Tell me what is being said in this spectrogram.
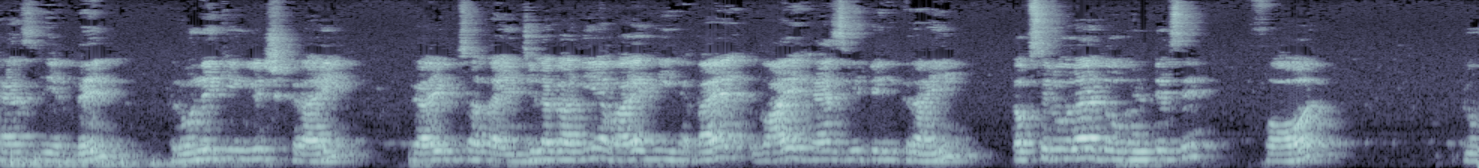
हैज़ ही बिन रोने की इंग्लिश क्राई क्राई के साथ आई लगा दिया। Why he why why has he been crying कब से रो रहा है? दो घंटे से। फॉर टू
